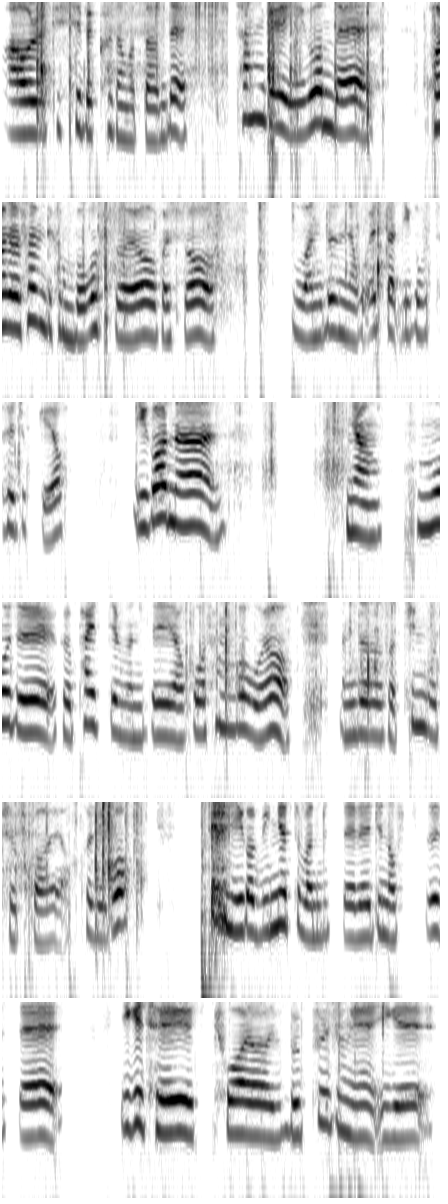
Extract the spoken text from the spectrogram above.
아울렛 DC백화점 갔다 왔는데 산 게 이건데 과자 사는데 그거 먹었어요. 벌써 뭐 만드느냐고 일단 이거부터 해줄게요. 이거는 그냥 고무줄 그 팔찌 만들려고 산 거고요. 만들어서 친구 줄 거예요. 그리고 이거 미니어처 만들 때 레진 없을 때 이게 제일 좋아요. 물풀 중에 이게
